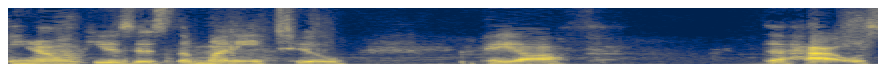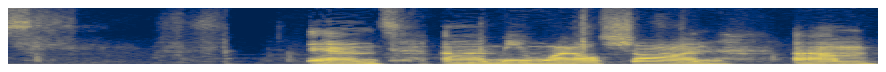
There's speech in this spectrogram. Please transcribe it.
you know uses the money to pay off the house. And uh, meanwhile sean um,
